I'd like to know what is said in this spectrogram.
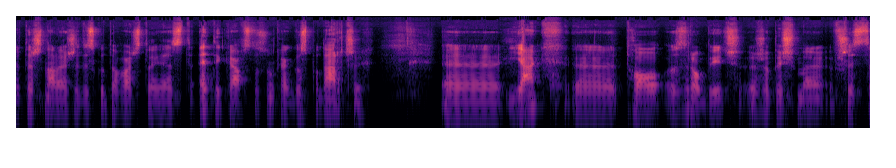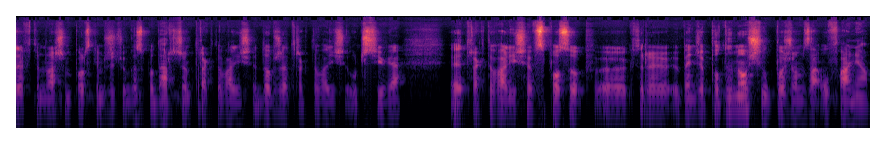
e, też należy dyskutować, to jest etyka w stosunkach gospodarczych. Jak to zrobić, żebyśmy wszyscy w tym naszym polskim życiu gospodarczym traktowali się dobrze, traktowali się uczciwie, traktowali się w sposób, który będzie podnosił poziom zaufania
